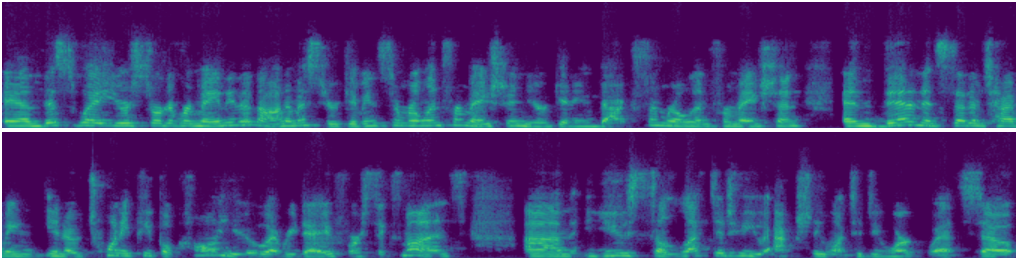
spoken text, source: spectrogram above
And this way you're sort of remaining anonymous, you're giving some real information, you're getting back some real information. And then instead of having, you know, 20 people call you every day for six months, um, you selected who you actually want to do work with. So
